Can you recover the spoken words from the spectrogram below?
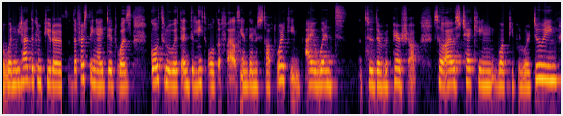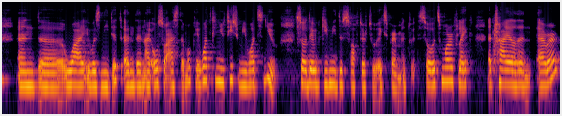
When we had the computer, the first thing I did was go through it and delete all the files, and then it stopped working. I went to the repair shop. So I was checking what people were doing and uh, why it was needed. And then I also asked them, okay, what can you teach me? What's new? So they would give me the software to experiment with. So it's more of like a trial and error.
